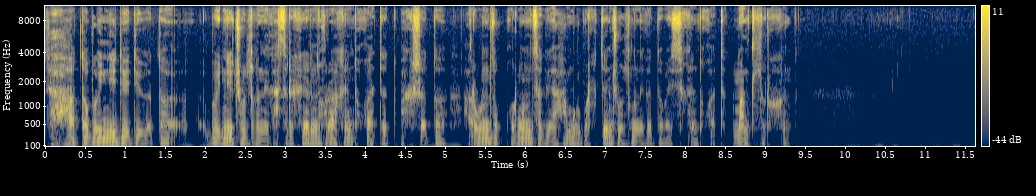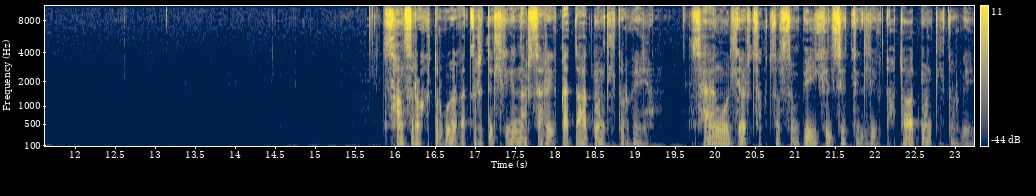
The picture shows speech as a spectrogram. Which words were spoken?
За одоо буйны дэдийг одоо буйны чуулганыг асар ихээр нь хураахын тухайтад багш одоо 10 3 цагийн хамаг бүрхтийн чуулганыг одоо баясгахын тухайтад мандал өргөх нь. Сансар өгтөргүй газар дэлхийн нар сарыг гадаад мандал дүргий. Сайн үлээр цогцолсон бие хэл сэтгэлийг дотоод мандал дүргий.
